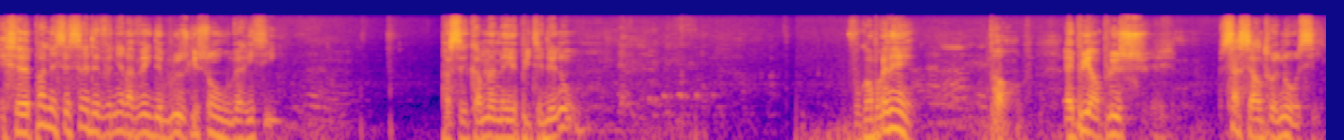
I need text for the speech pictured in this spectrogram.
Et ce n'est pas nécessaire de venir avec des blouses qui sont ouvertes ici. Parce que quand même, il pitié de nous. Vous comprenez? Bon. Et puis en plus, ça c'est entre nous aussi.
